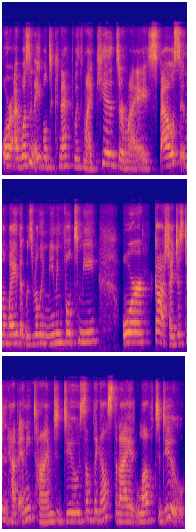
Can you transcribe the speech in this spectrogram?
or I wasn't able to connect with my kids or my spouse in the way that was really meaningful to me. Or, gosh, I just didn't have any time to do something else that I love to do.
